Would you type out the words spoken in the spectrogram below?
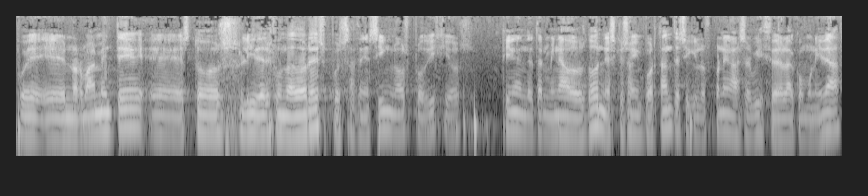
pues eh, normalmente eh, estos líderes fundadores pues hacen signos, prodigios, tienen determinados dones que son importantes y que los ponen al servicio de la comunidad.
